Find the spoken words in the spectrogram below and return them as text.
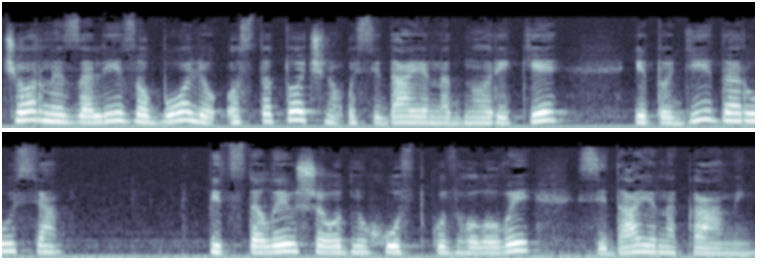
чорне залізо болю остаточно осідає на дно ріки, і тоді Даруся, підстеливши одну хустку з голови, сідає на камінь.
